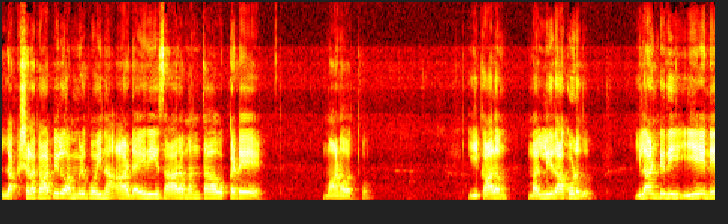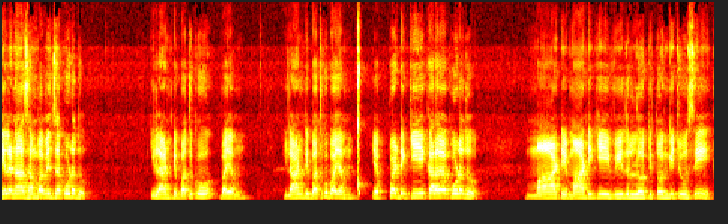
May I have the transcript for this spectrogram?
లక్షల కాపీలు అమ్మిడిపోయిన ఆ డైరీ సారమంతా ఒక్కటే మానవత్వం. ఈ కాలం మళ్ళీ రాకూడదు. ఇలాంటిది ఏ నేలనా సంభవించకూడదు. ఇలాంటి బతుకు భయం ఇలాంటి బతుకు భయం ఎప్పటికీ కలగకూడదు. మాటి మాటికి వీధుల్లోకి తొంగి చూసి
